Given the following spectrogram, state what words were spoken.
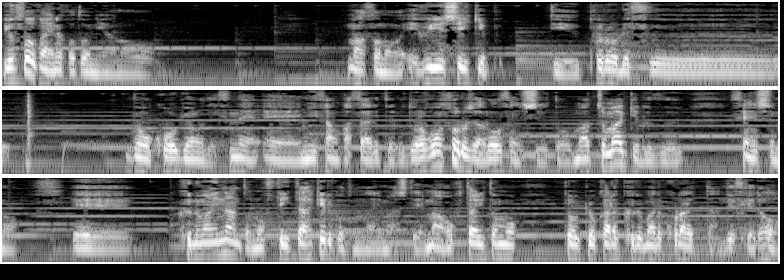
予想外なことにあの、まあその FUC キップっていうプロレスの工業のですね、えー、に参加されてるドラゴンソルジャーロー選手とマッチョマイケルズ選手の、えー、車になんと乗せていただけることになりまして、まあお二人とも東京から車で来られてたんですけど、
